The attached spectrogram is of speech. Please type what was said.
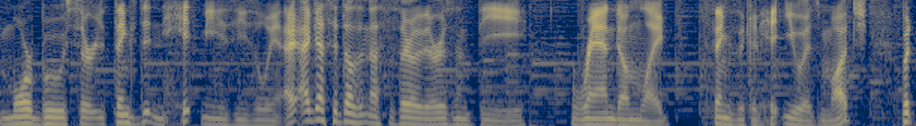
more boosts or things didn't hit me as easily I, I guess it doesn't necessarily there isn't the random like things that could hit you as much but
